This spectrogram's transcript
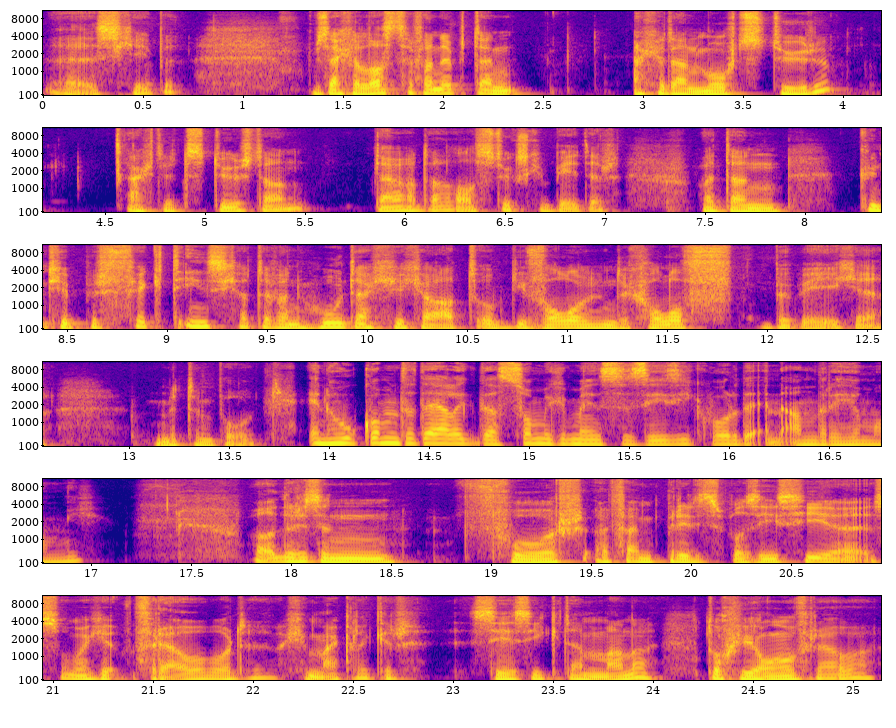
uh, schepen. Dus als je last ervan hebt, dan, als je dan mocht sturen, achter het stuur staan, dan gaat dat al een stukje beter. Want dan kun je perfect inschatten van hoe dat je gaat op die volgende golf bewegen met een boot. En hoe komt het eigenlijk dat sommige mensen zeeziek worden en anderen helemaal niet? Wel, er is een, voor, een predispositie. Sommige vrouwen worden gemakkelijker zeeziek dan mannen. Toch jonge vrouwen,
